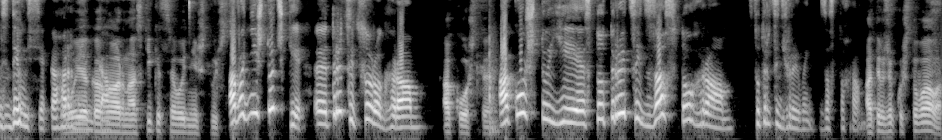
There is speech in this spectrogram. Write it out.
Ось дивись, яка Ой, яка гарна. А скільки це в одній штучці? А в одній штучці е, 30-40 грам, А коштує? а коштує 130 за 100 грам. 130 гривень за 100 грам. А ти вже куштувала?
